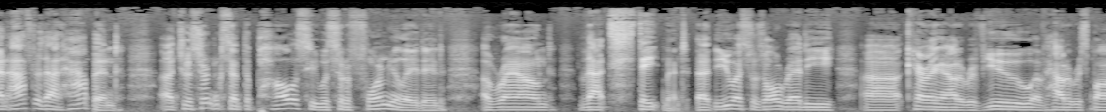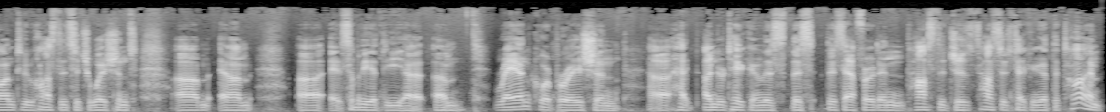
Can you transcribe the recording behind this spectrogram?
and after that happened, uh, to a certain extent, the policy was sort of formulated around that statement. Uh, the U.S. was already uh, carrying out a review of how to respond to hostage situations. Um, um, uh, somebody at the uh, um, Rand Corporation uh, had undertaken this this this effort, and hostages hostage taking at the time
